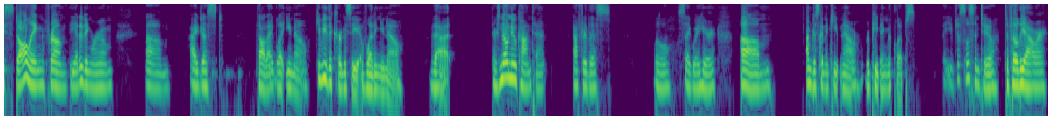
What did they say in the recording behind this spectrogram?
Stalling from the editing room. Um, I just thought I'd let you know, give you the courtesy of letting you know that there's no new content after this little segue here. Um, I'm just going to keep now repeating the clips that you've just listened to to fill the hour.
